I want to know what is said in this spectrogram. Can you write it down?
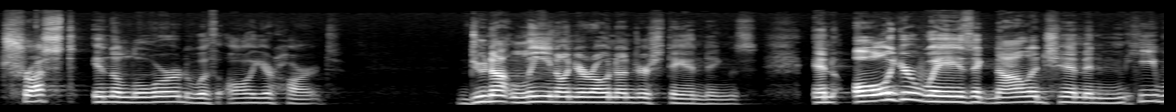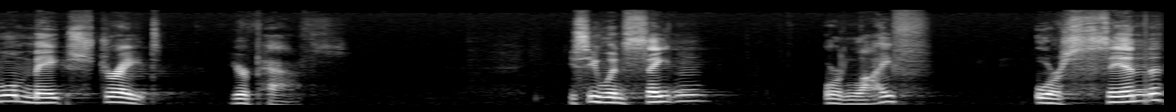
Trust in the Lord with all your heart. Do not lean on your own understandings. In all your ways, acknowledge him, and he will make straight your paths. You see, when Satan or life or sin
